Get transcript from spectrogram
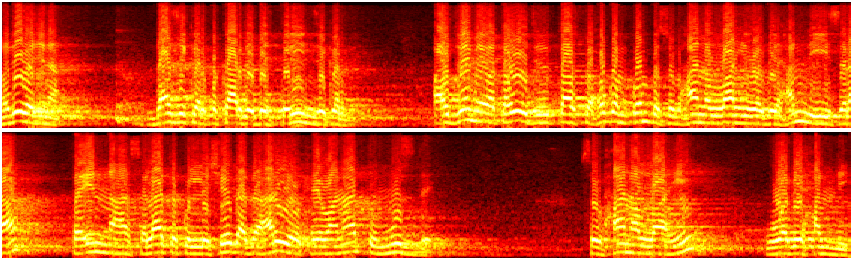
نو دی وجنا دا ذکر په کار دی بهترین ذکر دی او دوی مې وتاو چې تاسو ته حکم کوم په سبحان الله و بحمده سرا فإنها صلاة كل شيء دا د هر یو حیوانات موز دی سبحان الله و بحمده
